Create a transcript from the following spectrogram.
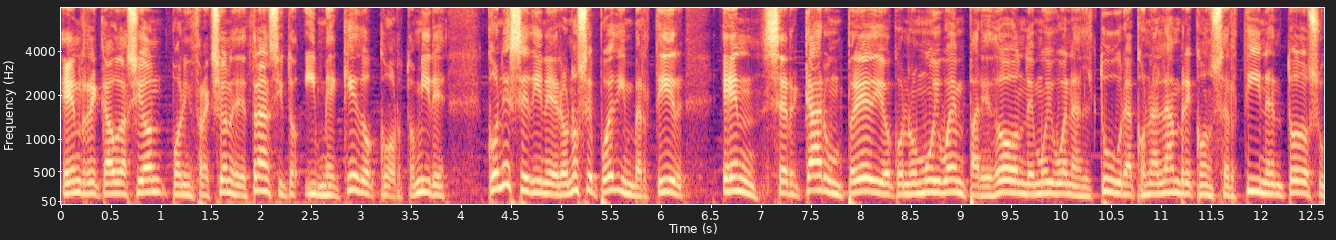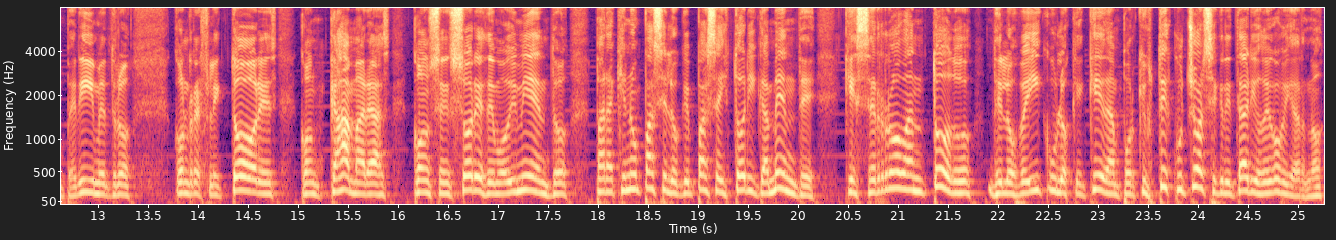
en recaudación por infracciones de tránsito y me quedo corto. Mire, con ese dinero no se puede invertir en cercar un predio con un muy buen paredón, de muy buena altura, con alambre concertina en todo su perímetro, con reflectores, con cámaras, con sensores de movimiento, para que no pase lo que pasa históricamente, que se roban todo de los vehículos que quedan, porque usted escuchó al secretario de gobierno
